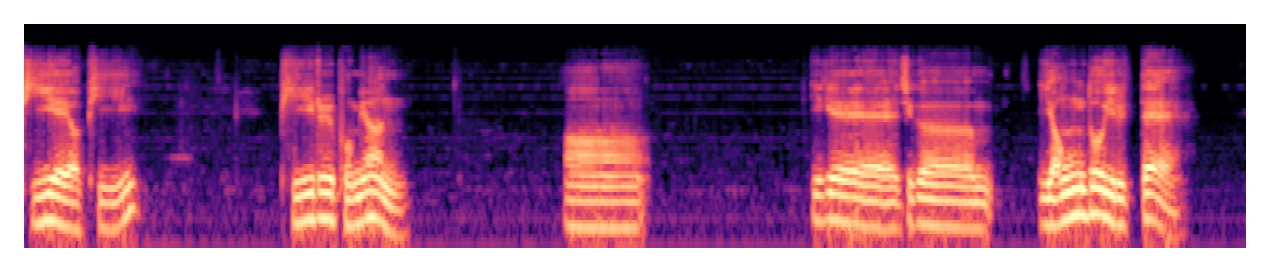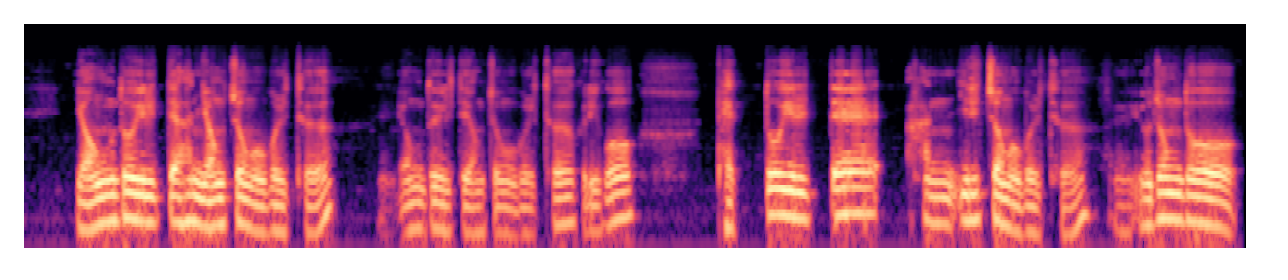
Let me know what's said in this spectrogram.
B예요, B. B를 보면 어 이게 지금 0도일 때 0도일 때 한 0.5V 0도일 때 0.5V 그리고 100도일 때 한 1.5V 요 정도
